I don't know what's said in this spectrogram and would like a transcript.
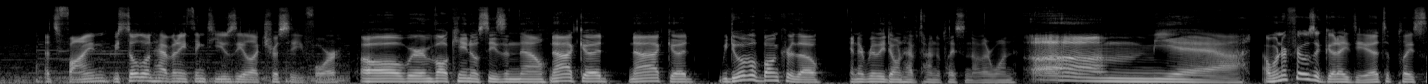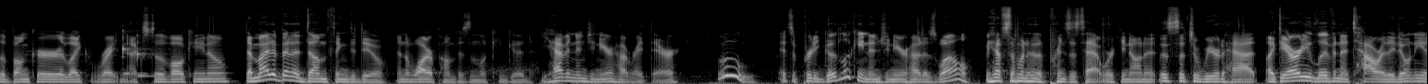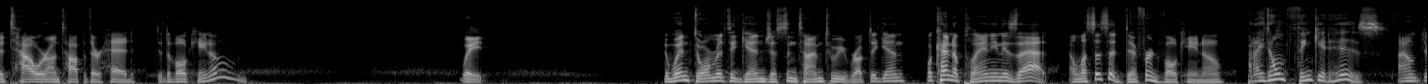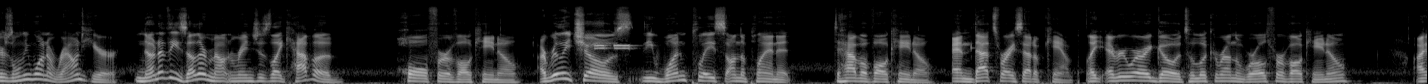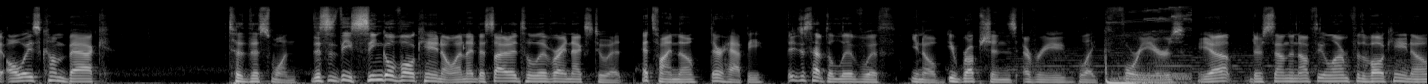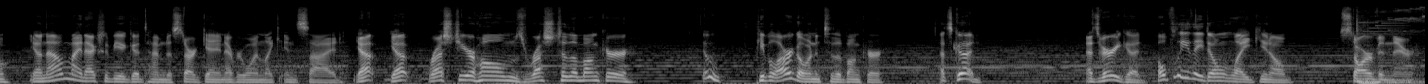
that's fine. We still don't have anything to use the electricity for. Oh, we're in volcano season now. Not good, not good. We do have a bunker though. And I really don't have time to place another one. Um, yeah. I wonder if it was a good idea to place the bunker like right next to the volcano. That might have been a dumb thing to do. And the water pump isn't looking good. You have an engineer hut right there. Ooh, it's a pretty good looking engineer hut as well. We have someone in the princess hat working on it. This is such a weird hat. Like they already live in a tower. They don't need a tower on top of their head. Did the volcano? Wait, it went dormant again just in time to erupt again? What kind of planning is that? Unless it's a different volcano. But I don't think it is. there's only one around here. None of these other mountain ranges like have a hole for a volcano. I really chose the one place on the planet to have a volcano. And that's where I set up camp. Like everywhere I go to look around the world for a volcano, I always come back to this one. This is the single volcano and I decided to live right next to it. It's fine though. They're happy. They just have to live with, you know, eruptions every like four years. Yep, they're sounding off the alarm for the volcano. Yeah, now might actually be a good time to start getting everyone like inside. Yep, yep, rush to your homes, rush to the bunker. Ooh, people are going into the bunker. That's good. That's very good. Hopefully they don't like, you know, starve in there.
